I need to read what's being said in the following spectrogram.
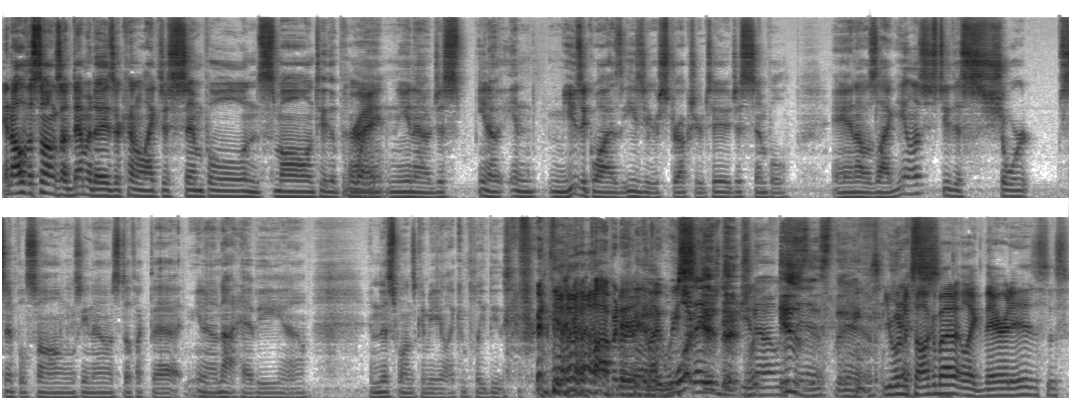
and all the songs on demo daze are kind of like just simple and small and to the point, Right. and you know, just you know, in music wise, easier structure too, just simple. And I was like, you know, let's just do this short, simple songs, you know, and stuff like that. You know, not heavy, you know. And this one's gonna be like completely different. You're gonna pop it in, and you're like, we what saved is it, you know. What is yeah. this thing? You want to talk about it? Like there it is. This-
